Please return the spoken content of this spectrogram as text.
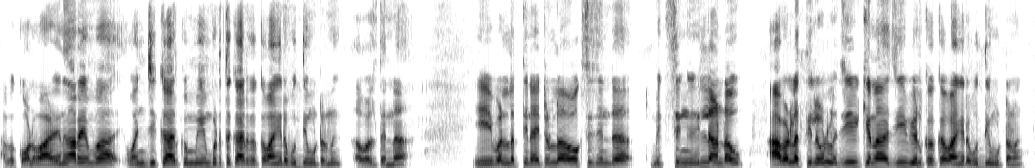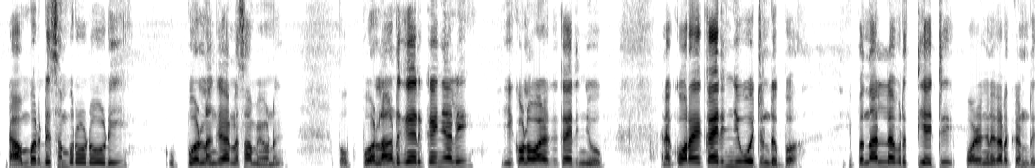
അപ്പോൾ കുളവാഴ എന്ന് പറയുമ്പോൾ വഞ്ചിക്കാർക്കും മീൻപിടുത്തക്കാർക്കൊക്കെ ഭയങ്കര ബുദ്ധിമുട്ടാണ്. അതുപോലെ തന്നെ ഈ വെള്ളത്തിനായിട്ടുള്ള ഓക്സിജന്റെ മിക്സിങ് ഇല്ലാണ്ടാവും. ആ വെള്ളത്തിലുള്ള ജീവിക്കുന്ന ജീവികൾക്കൊക്കെ ഭയങ്കര ബുദ്ധിമുട്ടാണ്. നവംബർ ഡിസംബറോടുകൂടി ഉപ്പുവെള്ളം കയറുന്ന സമയമാണ്. അപ്പോൾ ഉപ്പുവെള്ളം കൊണ്ട് കയറി കഴിഞ്ഞാൽ ഈ കുളവാഴൊക്കെ കരിഞ്ഞു പോകും അങ്ങനെ കുറേ കരിഞ്ഞു പോയിട്ടുണ്ട് ഇപ്പോൾ ഇപ്പം നല്ല വൃത്തിയായിട്ട് പുഴ ഇങ്ങനെ കിടക്കുന്നുണ്ട്.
